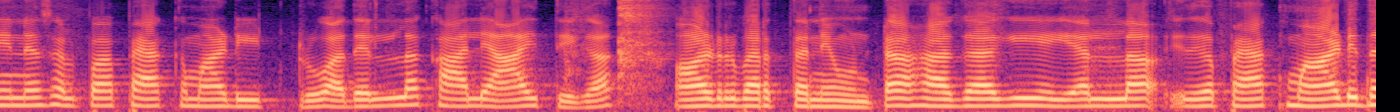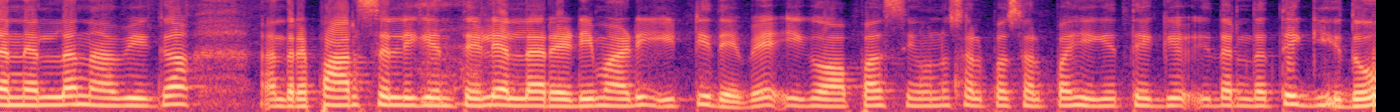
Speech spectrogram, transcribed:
ನಿನ್ನೆ ಸ್ವಲ್ಪ ಪ್ಯಾಕ್ ಮಾಡಿ ಇಟ್ಟರು ಅದೆಲ್ಲ ಖಾಲಿ ಆಯ್ತು ಈಗ. ಆರ್ಡ್ರ್ ಬರ್ತಾನೆ ಉಂಟ. ಹಾಗಾಗಿ ಎಲ್ಲ ಈಗ ಪ್ಯಾಕ್ ಮಾಡಿದನ್ನೆಲ್ಲ ನಾವೀಗ ಅಂದರೆ ಪಾರ್ಸೆಲಿಗೆ ಅಂತೇಳಿ ಎಲ್ಲ ರೆಡಿ ಮಾಡಿ ಇಟ್ಟಿದ್ದೇವೆ. ಈಗ ವಾಪಸ್ ಇವನು ಸ್ವಲ್ಪ ಸ್ವಲ್ಪ ಹೀಗೆ ತೆಗಿ, ಇದರಿಂದ ತೆಗೆಯೋದು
